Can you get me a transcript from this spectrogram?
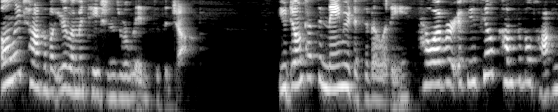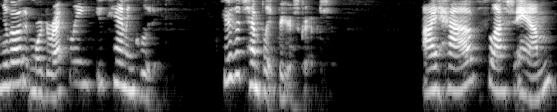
Only talk about your limitations related to the job. You don't have to name your disability. However, if you feel comfortable talking about it more directly, you can include it. Here's a template for your script. I have slash am,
